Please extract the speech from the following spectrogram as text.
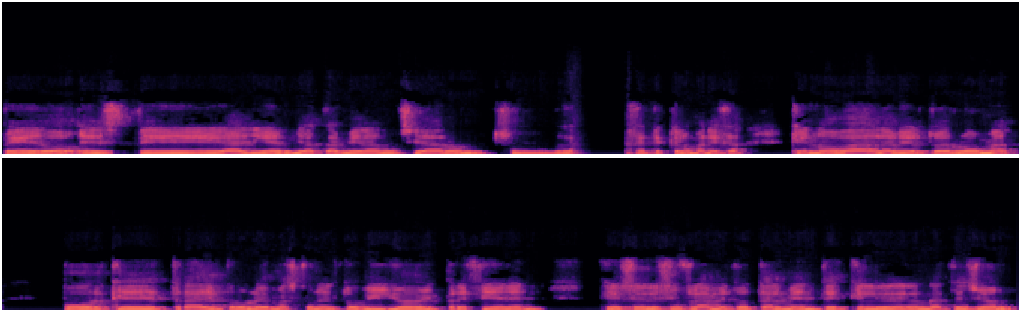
Pero este ayer ya también anunciaron su, la gente que lo maneja que no va al Abierto de Roma porque trae problemas con el tobillo y prefieren que se desinflame totalmente, que le den una atención.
